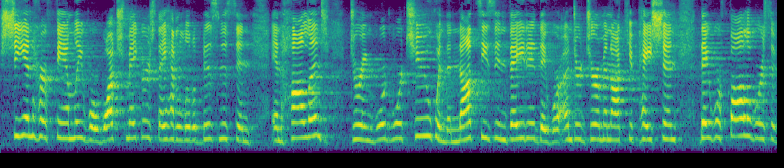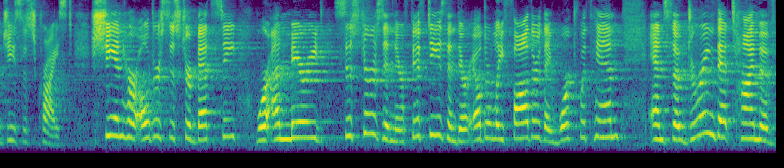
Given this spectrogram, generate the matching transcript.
She and her family were watchmakers. They had a little business in, in Holland during World War II when the Nazis invaded. They were under German occupation. They were followers of Jesus Christ. She and her older sister Betsie were unmarried sisters in their 50s, and their elderly father, they worked with him. And so during that time of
